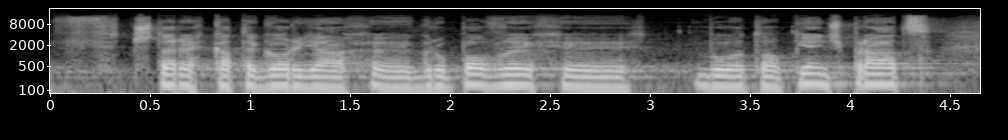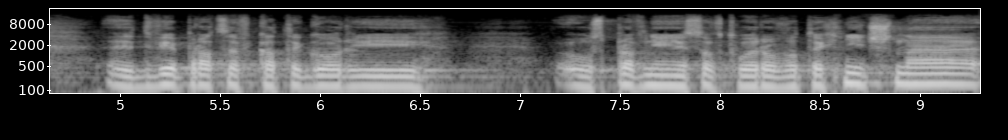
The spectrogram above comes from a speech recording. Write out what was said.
w czterech kategoriach grupowych. Było to 5 prac, dwie prace w kategorii usprawnienie software'owo-techniczne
